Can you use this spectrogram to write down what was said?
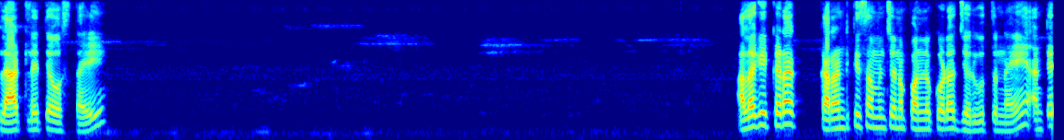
ఫ్లాట్లు అయితే వస్తాయి. అలాగే ఇక్కడ కరెంట్కి సంబంధించిన పనులు కూడా జరుగుతున్నాయి. అంటే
